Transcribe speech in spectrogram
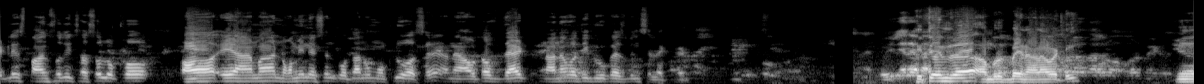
એટલીસ્ટ પાંચસોથી છસો લોકો એ આમાં નોમિનેશન પોતાનું મોકલ્યું હશે અને out of that Nanavati group has been selected Hitendra Amrutbhai Nanavati. હું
